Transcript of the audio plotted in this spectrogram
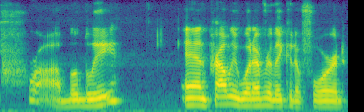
Probably. And probably whatever they could afford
